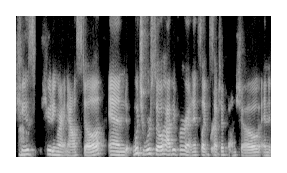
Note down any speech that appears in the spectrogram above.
She's shooting right now still, and which we're so happy for her. And it's like Right. such a fun show. And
